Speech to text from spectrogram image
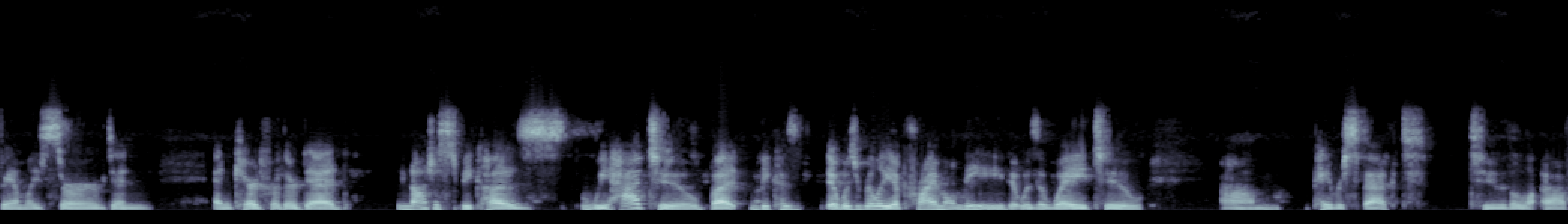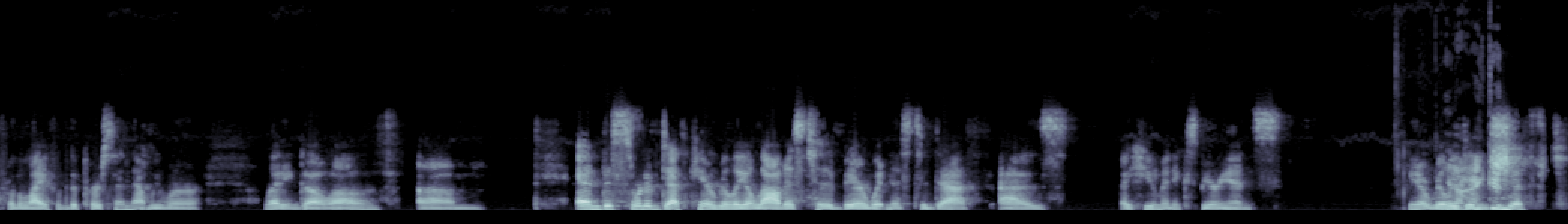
families served and and cared for their dead not just because we had to, but because it was really a primal need. It was a way to um, pay respect to the uh, for the life of the person that we were letting go of. Um, and this sort of death care really allowed us to bear witness to death as a human experience. You know, really yeah, didn't can, shift.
